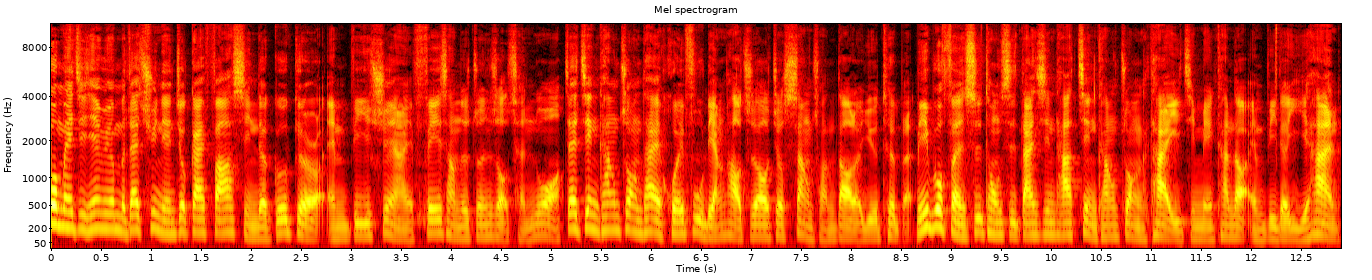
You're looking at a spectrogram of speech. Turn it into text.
过没几天，原本在去年就该发行的《Good Girl》MV，泫雅也非常的遵守承诺，在健康状态恢复良好之后，就上传到了 YouTube，弥补粉丝同时担心她健康状态以及没看到 MV 的遗憾，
